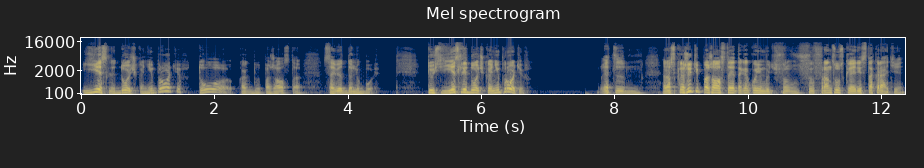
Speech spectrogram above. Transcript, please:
если дочка не против, то, как бы, пожалуйста, совет да любовь. То есть, если дочка не против, это, расскажите, пожалуйста, это какой-нибудь французской аристократии.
